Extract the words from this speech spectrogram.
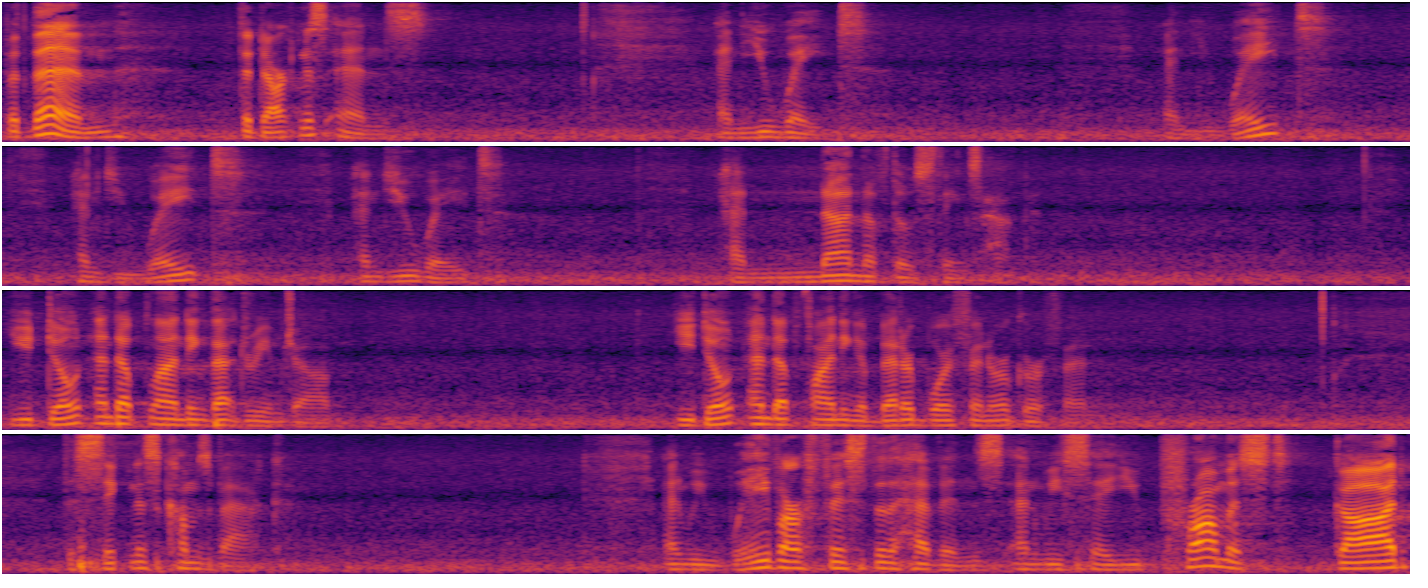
But then the darkness ends, and you wait. And you wait, and you wait, and you wait, and none of those things happen. You don't end up landing that dream job. You don't end up finding a better boyfriend or girlfriend. The sickness comes back. And we wave our fist to the heavens and we say, You promised, God,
